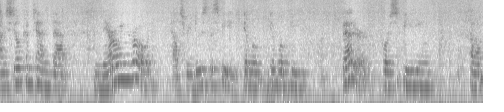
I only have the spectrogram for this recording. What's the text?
I still contend that narrowing the road helps reduce the speed. It will, it will be better for speeding, um,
